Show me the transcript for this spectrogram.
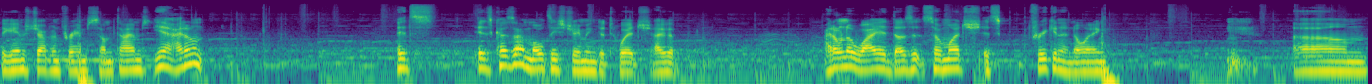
The game's dropping frames sometimes. Yeah, I don't... It's... It's because I'm multi-streaming to Twitch. I... I don't know why it does it so much. It's freaking annoying. um...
